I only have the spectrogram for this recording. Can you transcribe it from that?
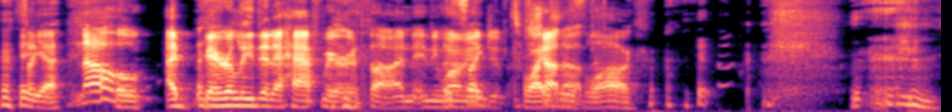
Like, yeah, No, I barely did a half marathon, and you want it's me like to do twice Shut as up. long.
